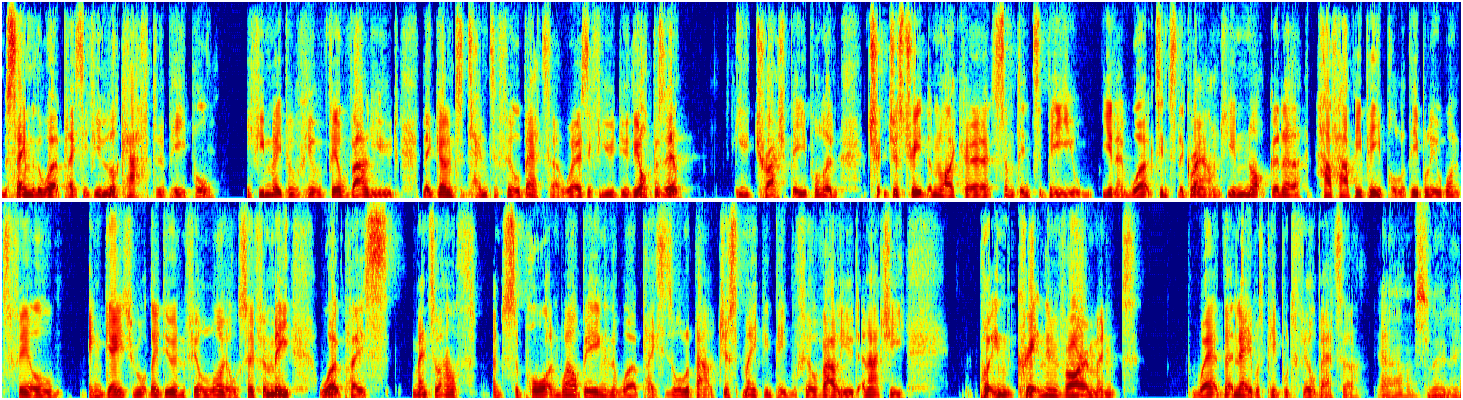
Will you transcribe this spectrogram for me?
the same with the workplace. If you look after people, if you make people feel, valued, they're going to tend to feel better. Whereas if you do the opposite, you trash people and tr- just treat them like a, something to be, you know, worked into the ground, you're not going to have happy people, the people who want to feel engaged with what they do and feel loyal. So for me, workplace mental health and support and well-being in the workplace is all about just making people feel valued and actually putting creating an environment where that enables people to feel better. Yeah, absolutely.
